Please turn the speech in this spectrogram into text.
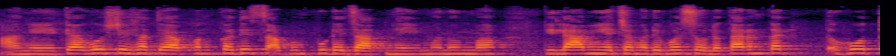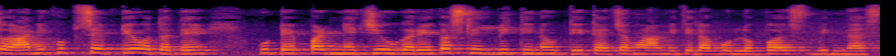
आणि त्या गोष्टीसाठी आपण कधीच आपण पुढे जात नाही. म्हणून मग तिला आम्ही याच्यामध्ये बसवलं. कारण का होतं आणि खूप सेफ्टी होतं ते. कुठे पडण्याची वगैरे कसलीच भीती नव्हती. त्याच्यामुळे आम्ही तिला बोललो बस बिंदास.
